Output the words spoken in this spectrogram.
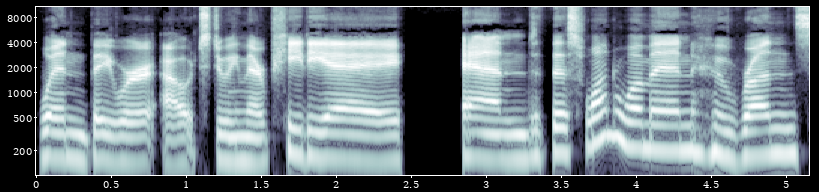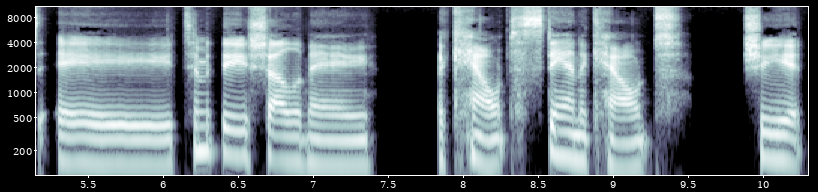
when they were out doing their PDA. And this one woman who runs a Timothy Chalamet account, Stan account, she it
